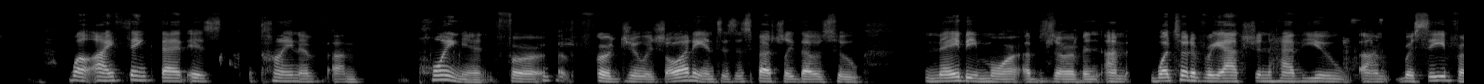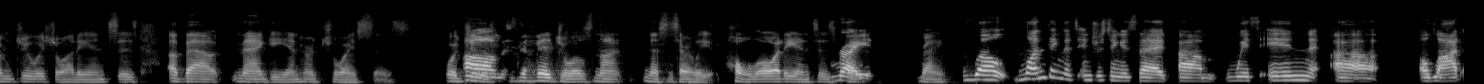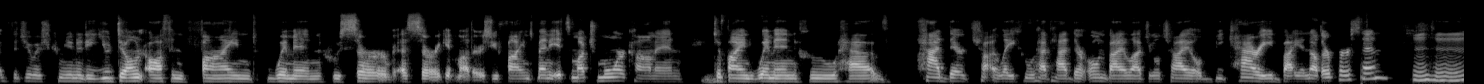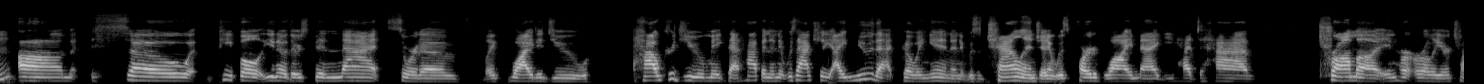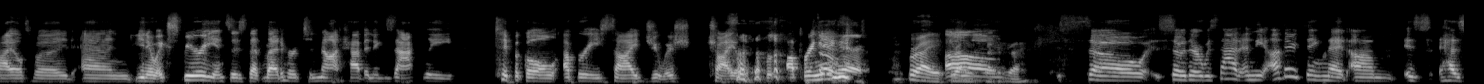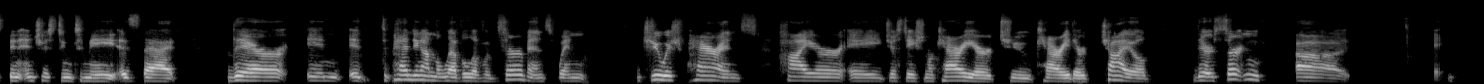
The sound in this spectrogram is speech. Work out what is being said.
well, I think that is kind of um, poignant for mm-hmm. for Jewish audiences, especially those who may be more observant. Um, what sort of reaction have you um, received from Jewish audiences about Maggie and her choices, or Jewish um, individuals, not necessarily whole audiences, right? But, right. Well, one thing that's interesting is that um, within uh, a lot of the Jewish community, you don't often find women who serve as surrogate mothers. You find many, it's much more common mm-hmm. to find women who have had their child, like who have had their own biological child be carried by another person. Mm-hmm. Um, so people, you know, there's been that sort of like, why did you, how could you make that happen? And it was actually, I knew that going in and it was a challenge. And it was part of why Maggie had to have trauma in her earlier childhood and you know experiences that led her to not have an exactly typical upper east side jewish child upbringing right, right, um, right, right, so so there was that and the other thing that um is has been interesting to me is that there in it depending on the level of observance when jewish parents hire a gestational carrier to carry their child, there are certain uh,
